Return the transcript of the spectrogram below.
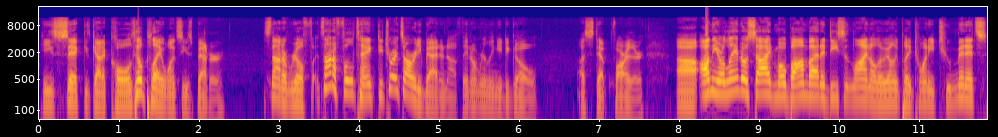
he's sick. He's got a cold. He'll play once he's better. It's not a real. It's not a full tank. Detroit's already bad enough. They don't really need to go a step farther. Uh, on the Orlando side, Mo Bamba had a decent line, although he only played 22 minutes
